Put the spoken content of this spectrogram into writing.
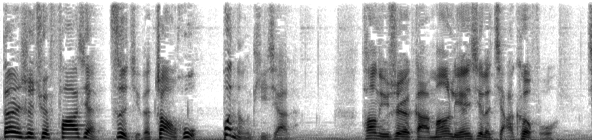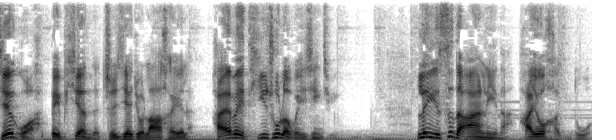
但是却发现自己的账户不能提现了。唐女士赶忙联系了假客服，结果被骗子直接就拉黑了，还被踢出了微信群。类似的案例呢还有很多，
